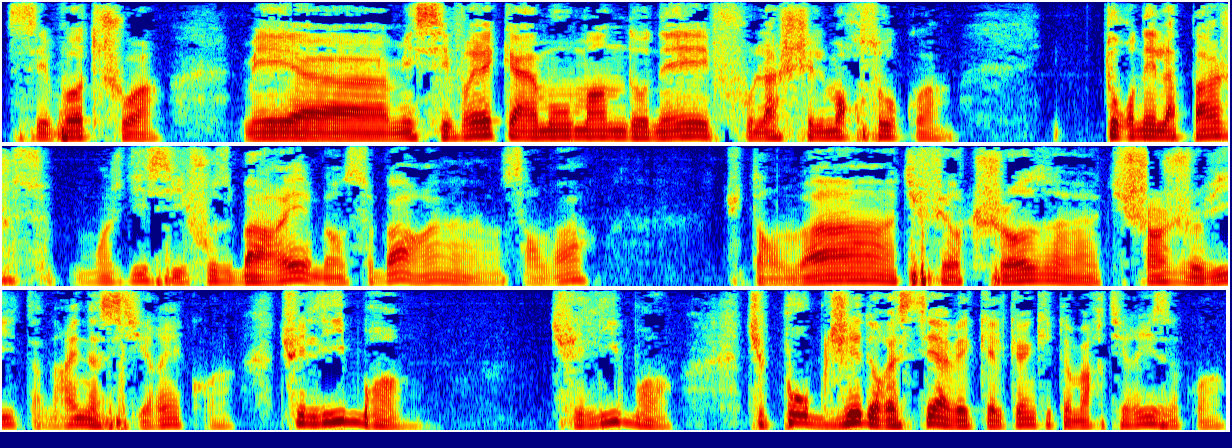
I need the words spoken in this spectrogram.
c'est votre choix. Mais euh, mais c'est vrai qu'à un moment donné il faut lâcher le morceau quoi, tourner la page. Moi je dis s'il faut se barrer, ben on se barre, hein, on s'en va. Tu t'en vas, tu fais autre chose, tu changes de vie, t'en as rien à cirer quoi. Tu es libre, tu es libre. Tu es pas obligé de rester avec quelqu'un qui te martyrise quoi.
